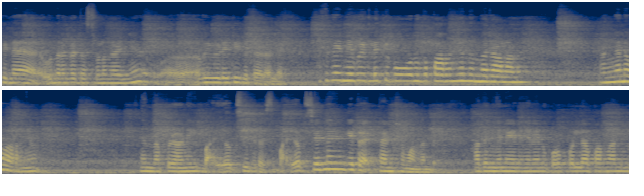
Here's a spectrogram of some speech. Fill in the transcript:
പിന്നെ ഒന്ന് രണ്ട് ടെസ്റ്റുകളും കഴിഞ്ഞ് റിവ്യൂ ഇരുപത്തേഴല്ലേ അത് കഴിഞ്ഞ് വീട്ടിലേക്ക് പോകുമെന്നൊക്കെ പറഞ്ഞു നിന്ന ഒരാളാണ്. അങ്ങനെ പറഞ്ഞു. എന്നപ്പോഴാണ് ഈ ബയോപ്സിന്റെ ടെസ്റ്റ് ബയോപ്സിന്റെ എനിക്ക് ടെൻഷൻ വന്നിട്ടുണ്ട്. അതെങ്ങനെയാണ് എങ്ങനെയാണ് കുഴപ്പമില്ല പറഞ്ഞാലും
